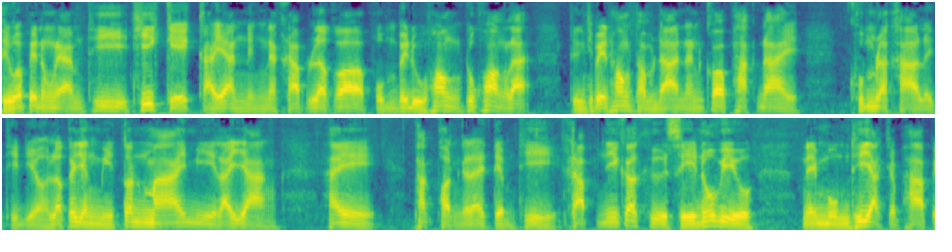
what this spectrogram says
ถือว่าเป็นโรงแรมที่ที่เก๋ไก๋อันหนึ่งนะครับ แล้วก็ผมไปดูห้องทุกห้องแล้วถึงจะเป็นห้องธรรมดานั้นก็พักได้คุ้มราคาเลยทีเดียว แล้วก็ยังมีต้นไม้มีหลายอย่างให้พักผ่อนกันได้เต็มที่ครับนี่ก็คือสีโนวิวในมุมที่อยากจะพาไป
